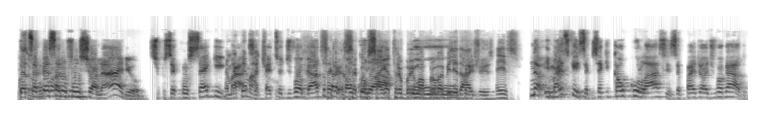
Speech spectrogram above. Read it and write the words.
quando eu você pensa no funcionário, tipo, você consegue. É cara, você pede seu advogado Você, para você calcular. consegue atribuir uma o probabilidade. prejuízo. É isso. Não, e mais do que isso, você consegue calcular, assim, você pede ao advogado,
